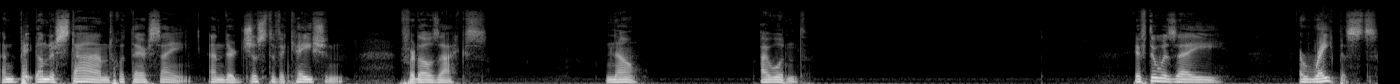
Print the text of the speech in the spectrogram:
and be, understand what they're saying and their justification for those acts? No, I wouldn't. if there was a a rapist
